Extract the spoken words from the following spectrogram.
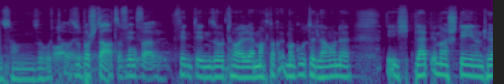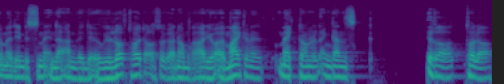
den Song so Boah, toll. super Start, auf jeden Fall. finde den so toll. Der macht auch immer gute Laune. Ich bleibe immer stehen und höre mir den bis zum Ende an, wenn der irgendwie läuft. Heute auch sogar noch im Radio. Äh, Michael McDonald, ein ganz irrer, toller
